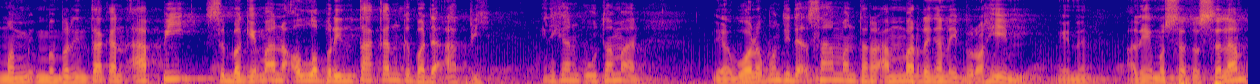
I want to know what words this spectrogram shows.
memerintahkan api sebagaimana Allah perintahkan kepada api. Ini kan keutamaan. Ya, walaupun tidak sama antara Ammar dengan Ibrahim, gitu. alaihi wassalam,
